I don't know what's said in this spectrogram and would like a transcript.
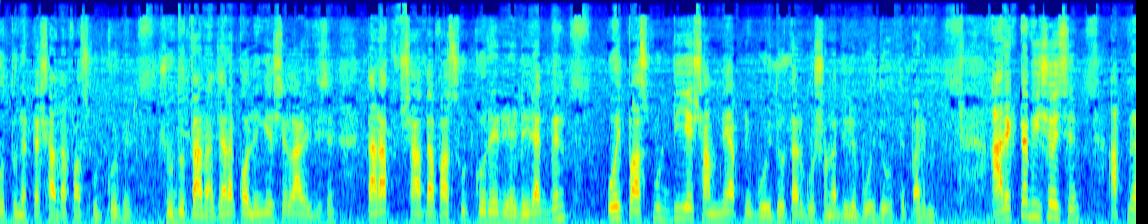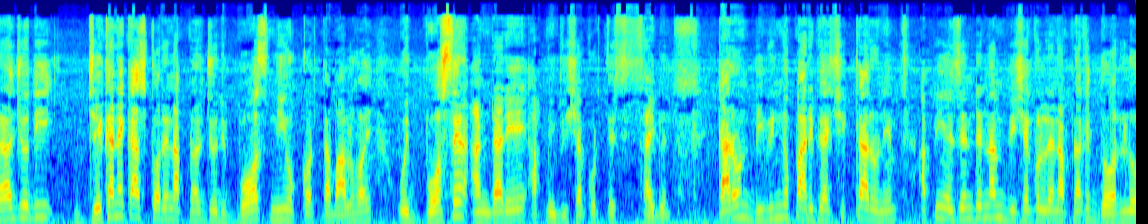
নতুন একটা সাদা পাসপোর্ট করবেন। শুধু তারা, যারা কলিংয়ে এসে লাড়িয়ে দিয়েছেন, তারা সাদা পাসপোর্ট করে রেডি রাখবেন। ওই পাসপোর্ট দিয়ে সামনে আপনি বৈধতার ঘোষণা দিলে বৈধ হতে পারবেন। আরেকটা বিষয় হচ্ছে, আপনারা যদি যেখানে কাজ করেন, আপনার যদি বস নিয়োগকর্তা ভালো হয়, ওই বসের আন্ডারে আপনি ভিসা করতে চাইবেন। কারণ বিভিন্ন পারিপার্শ্বিক কারণে আপনি এজেন্টের নামে ভিসা করলেন, আপনাকে ধরলো,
